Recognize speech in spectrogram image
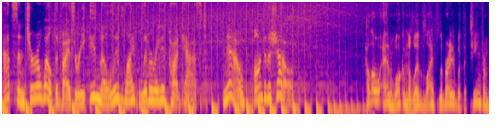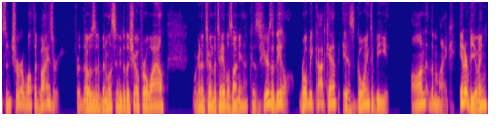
at Centura Wealth Advisory in the Live Life Liberated podcast. Now, on to the show. Hello, and welcome to Live Life Liberated with the team from Centura Wealth Advisory. For those that have been listening to the show for a while, we're going to turn the tables on you because here's the deal Roby Kotkamp is going to be on the mic interviewing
